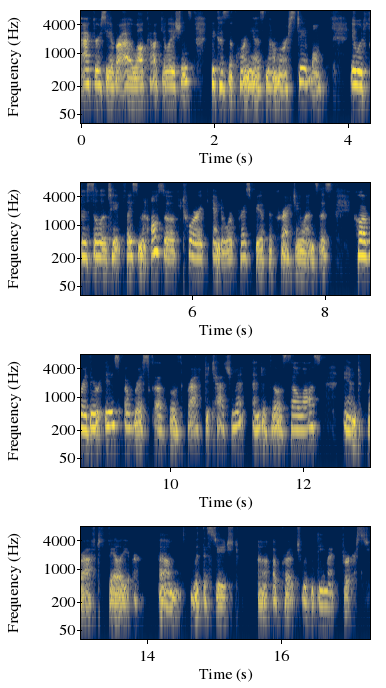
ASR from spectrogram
accuracy of our IOL calculations because the cornea is now more stable. It would facilitate placement also of toric and or presbyopic correcting lenses. However, there is a risk of both graft detachment, endothelial cell loss, and graft failure um, with the staged uh, approach with the DMEK first.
